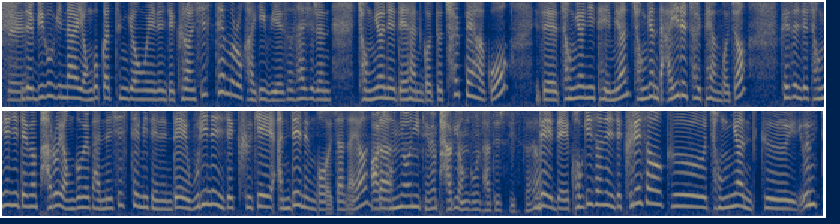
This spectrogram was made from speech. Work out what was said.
네. 이제 미국이나 영국 같은 경우에는 이제 그런 시스템으로 가기 위해서 사실은 정년에 대한 것도 철폐하고 이제 정년이 되면 정년 나이를 철폐한 거죠. 그래서 이제 정년이 되면 바로 연금을 받는 시스템이 되는데 우리는 이제 그게 안 되는 거잖아요. 아, 정년이 되면 바로 연금을 받을 수 있어요? 네, 네. 거기서는 이제 그래서 그 정년 그 은퇴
